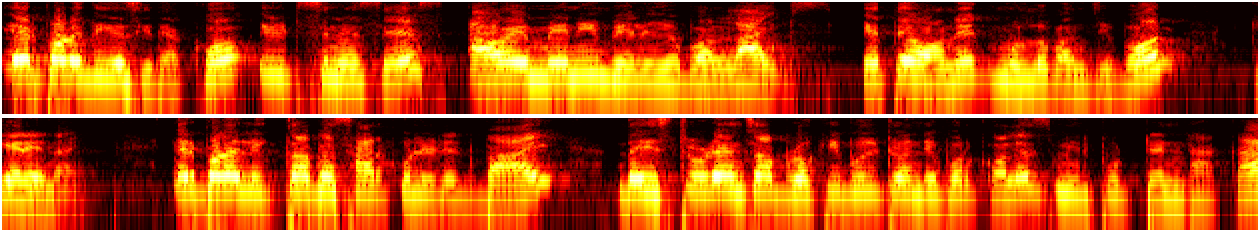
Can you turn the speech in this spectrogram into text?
এরপরে দিয়েছি দেখো it's snatches away many valuable lives এতে অনেক মূল্যবান জীবন কেড়ে নেয়। এরপরে লিখতে হবে circulated by the students of Rakibul twenty four college Mirpur ten Dhaka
